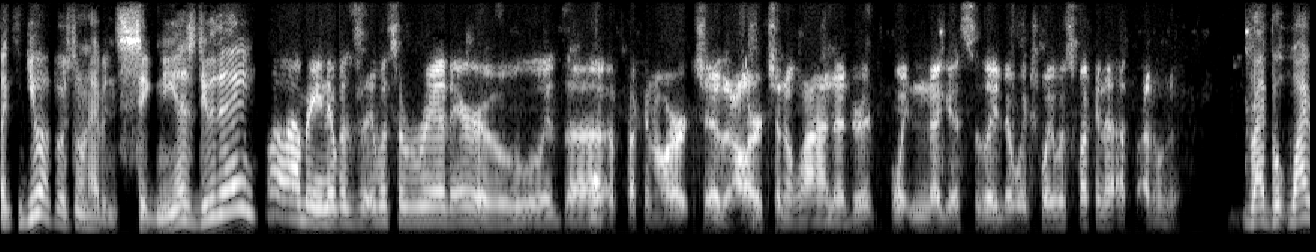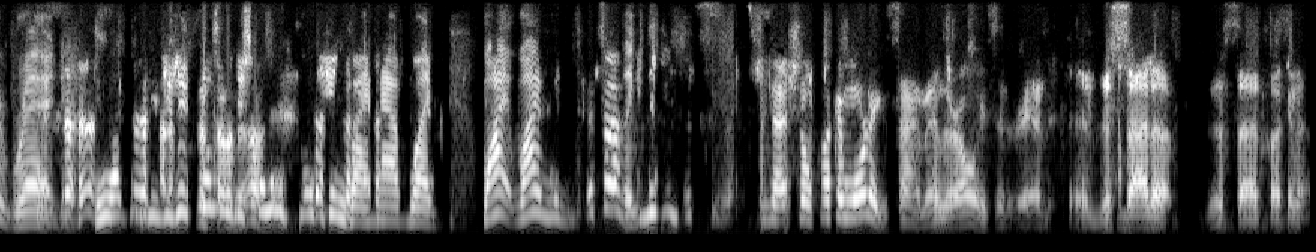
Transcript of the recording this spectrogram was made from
like UFOs don't have insignias, do they? Well, I mean, it was it was a red arrow with uh, a fucking arch, an arch, and a line under it, pointing, I guess, so they know which way was fucking up. I don't know. Right, but why red? You know, like, there's, just so many, there's so many questions I have. Like, why? Why would It's a, like? it's national fucking warning sign, man. They're always in red. Uh, This side up, this side fucking up.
